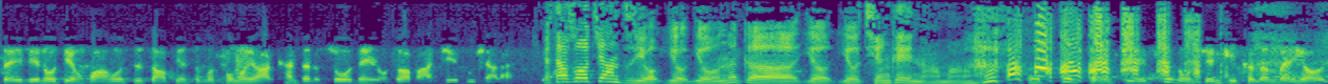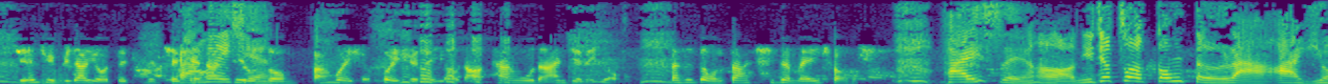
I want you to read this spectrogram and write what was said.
谁，联络电话或者是照片什么，通通有他刊登的所有内容都要把它截图下来。哎，他说这样子有有有那个有有钱钱可以拿吗？呃、这种检这种检举可能没有，检举比较有的钱可以拿，比如说反贿选贿选的有，然后贪污的案件的有，但是这种诈欺的没有。拍谁哈？你就做功德啦！哎呦，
